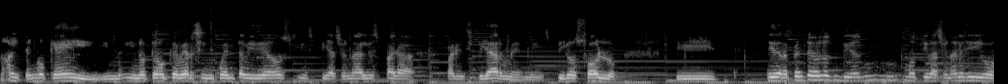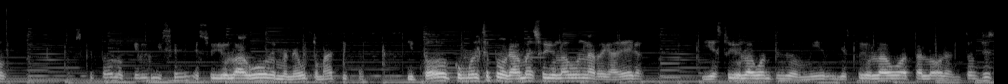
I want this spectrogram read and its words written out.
no, y tengo que, y, y no tengo que ver 50 videos inspiracionales para, para inspirarme, me inspiro solo. Y, y de repente veo los videos motivacionales y digo, todo lo que él dice, eso yo lo hago de manera automática. Y todo, como él se programa, eso yo lo hago en la regadera. Y esto yo lo hago antes de dormir. Y esto yo lo hago a tal hora. Entonces,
